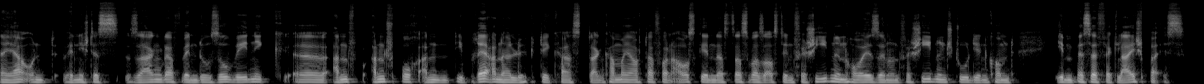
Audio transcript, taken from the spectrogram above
Na ja, und wenn ich das sagen darf, wenn du so wenig, äh, Anspruch an die Präanalytik hast, dann kann man ja auch davon ausgehen, dass das, was aus den verschiedenen Häusern und verschiedenen Studien kommt, eben besser vergleichbar ist.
